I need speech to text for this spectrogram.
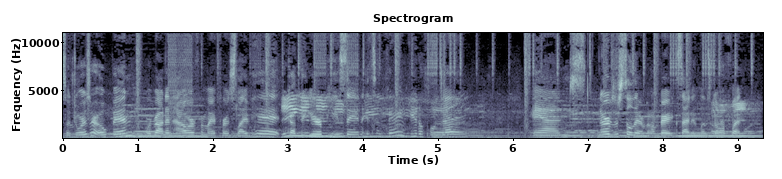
So doors are open. We're about an hour from my first live hit. Got the earpiece in. It's a very beautiful day. And nerves are still there, but I'm very excited. Let's go have fun.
